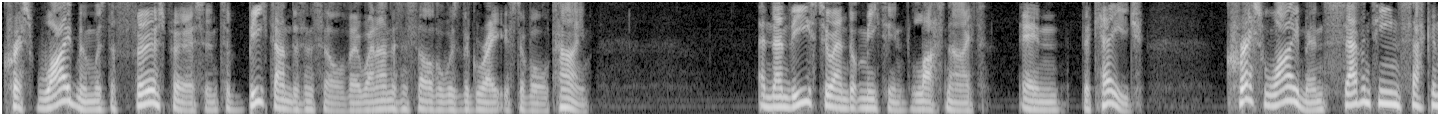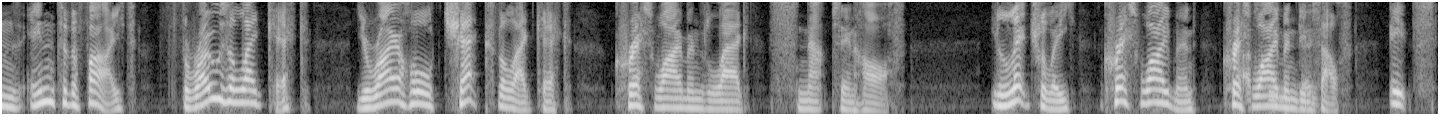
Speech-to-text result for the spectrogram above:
Chris Weidman was the first person to beat Anderson Silva when Anderson Silva was the greatest of all time. And then these two end up meeting last night in the cage. Chris Weidman, 17 seconds into the fight, throws a leg kick. Uriah Hall checks the leg kick. Chris Weidman's leg snaps in half. Literally, Chris Weidman, Chris I've Weidman himself. It's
